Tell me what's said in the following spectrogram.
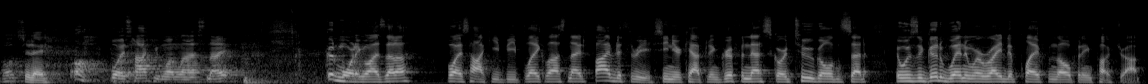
Sports today. Oh, boys hockey won last night. Good morning, Wayzata. Boys hockey beat Blake last night 5 to 3. Senior captain Griffin Ness scored two goals and said it was a good win and we're ready to play from the opening puck drop.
